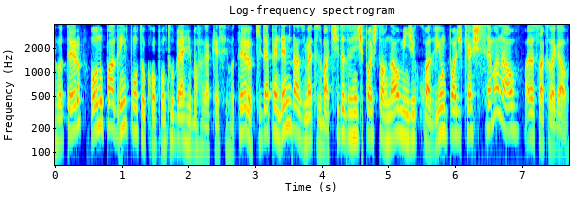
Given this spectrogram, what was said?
Roteiro ou no padrim.com.br barra Roteiro, que dependendo das metas batidas, a gente pode tornar o Mindico Quadrinho um podcast semanal. Olha só que legal.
